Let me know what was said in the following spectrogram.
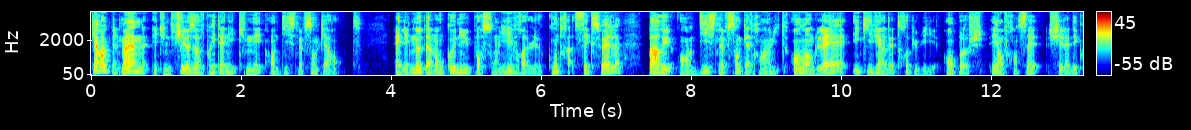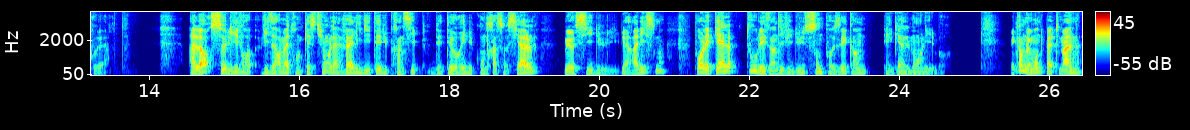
Carol Petman est une philosophe britannique née en 1940. Elle est notamment connue pour son livre Le contrat sexuel, paru en 1988 en anglais et qui vient d'être republié en poche et en français chez La Découverte. Alors, ce livre vise à remettre en question la validité du principe des théories du contrat social, mais aussi du libéralisme, pour lesquels tous les individus sont posés comme également libres. Mais comme le montre Petman,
